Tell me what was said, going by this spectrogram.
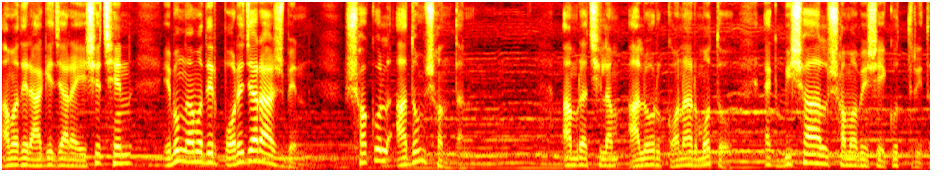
আমাদের আগে যারা এসেছেন এবং আমাদের পরে যারা আসবেন, সকল আদম সন্তান। আমরা ছিলাম আলোর কণার মতো এক বিশাল সমাবেশে একত্রিত।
